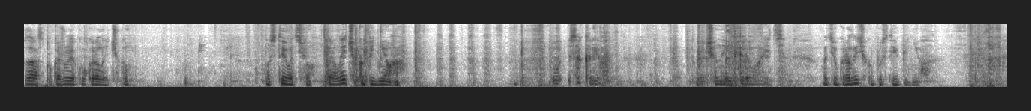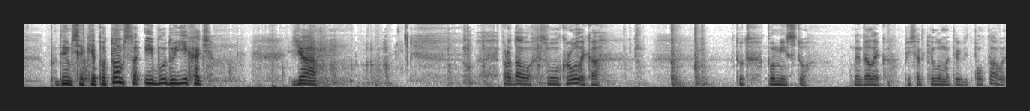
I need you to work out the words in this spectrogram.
зараз покажу яку кроличку. Пустив оцю кроличку під нього. Ой, закрив. Думаю, що не відкривається. Оцю кроличку пустив під нього. Подивимося, яке потомство. І буду їхати. Я продав свого кролика тут по місту недалеко, 50 кілометрів від Полтави.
